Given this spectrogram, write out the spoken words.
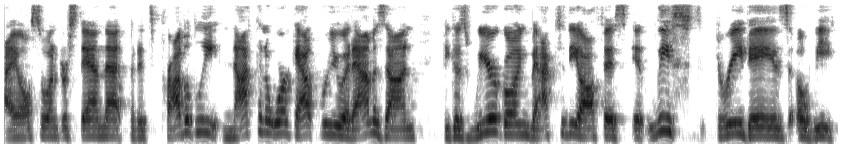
I also understand that, but it's probably not going to work out for you at Amazon because we are going back to the office at least three days a week.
